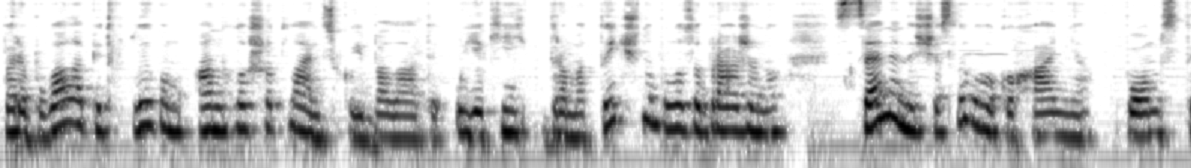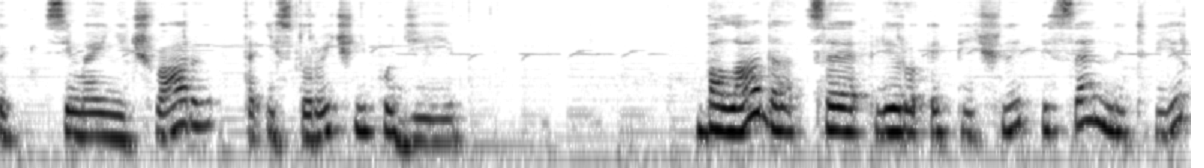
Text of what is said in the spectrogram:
перебувала під впливом англо-шотландської балади, у якій драматично було зображено сцени нещасливого кохання, помсти, сімейні чвари та історичні події. Балада це ліроепічний пісенний твір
